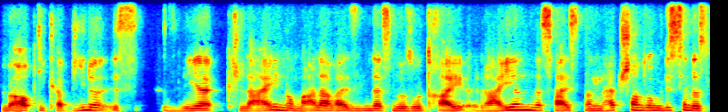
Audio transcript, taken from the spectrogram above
Überhaupt die Kabine ist sehr klein. Normalerweise sind das nur so drei Reihen. Das heißt, man hat schon so ein bisschen das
